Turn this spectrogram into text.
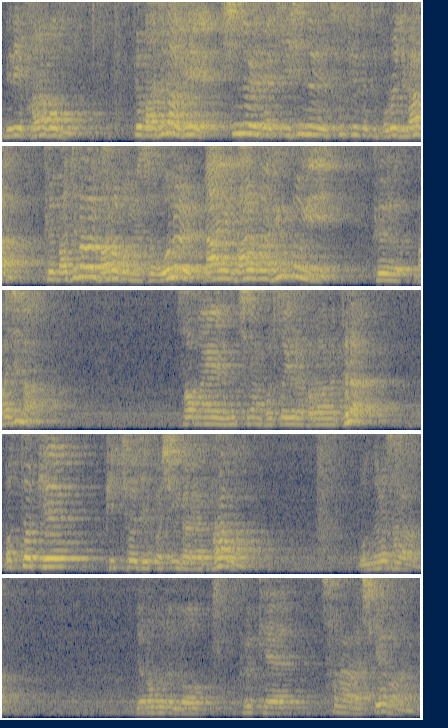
미리 바라봅니다. 그 마지막이 10년이 될지 20년이 될지 30년이 될지 모르지만 그 마지막을 바라보면서 오늘 나의 말과 행동이 그 마지막 사망의 음침한 골짜기를 걸어가는 그날 어떻게 비춰질 것인가를 바라봅니다. 오늘을 살아갑니다. 여러분들도 그렇게 살아가시길 바랍니다.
